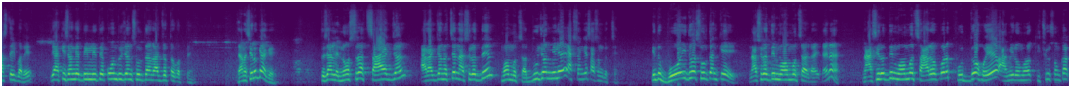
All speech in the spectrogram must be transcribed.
আসতেই পারে যে একই সঙ্গে দিল্লিতে কোন দুজন সুলতান রাজত্ব করতেন। জানা ছিল কি আগে? তো জানলে, নসরত শাহ একজন, আর একজন হচ্ছে নাসিরুদ্দিন মোহাম্মদ শাহ। দুজন মিলে একসঙ্গে শাসন করছে। কিন্তু বৈধ সুলতান কে? নাসিরুদ্দিন মোহাম্মদ শাহটাই, তাই না? নাসিরুদ্দিন মোহাম্মদ শাহর ওপর ক্ষুব্ধ হয়ে আমির ওমর, কিছু সংখ্যক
